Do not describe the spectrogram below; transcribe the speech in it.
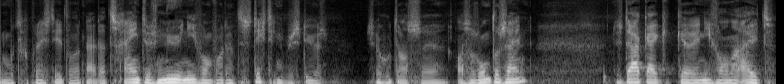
moet gepresenteerd worden. Nou, dat schijnt dus nu in ieder geval voor het stichtingsbestuur zo goed als, eh, als rond te zijn. Dus daar kijk ik eh, in ieder geval naar uit.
